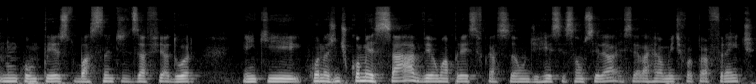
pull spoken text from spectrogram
num contexto bastante desafiador, em que quando a gente começar a ver uma precificação de recessão, se ela, se ela realmente for para frente,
